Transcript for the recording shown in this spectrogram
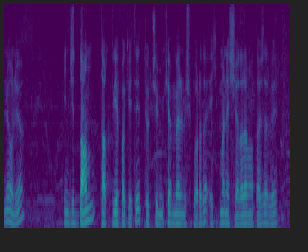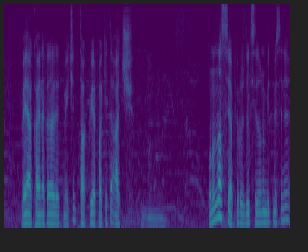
Ne oluyor? İkinci Dan takviye paketi. Türkçe mükemmelmiş bu arada. Ekipman eşyalar, avantajlar ve veya kaynaklar elde etmek için takviye paketi aç. Hmm. Bunu nasıl yapıyoruz? Lig sezonun bitmesine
